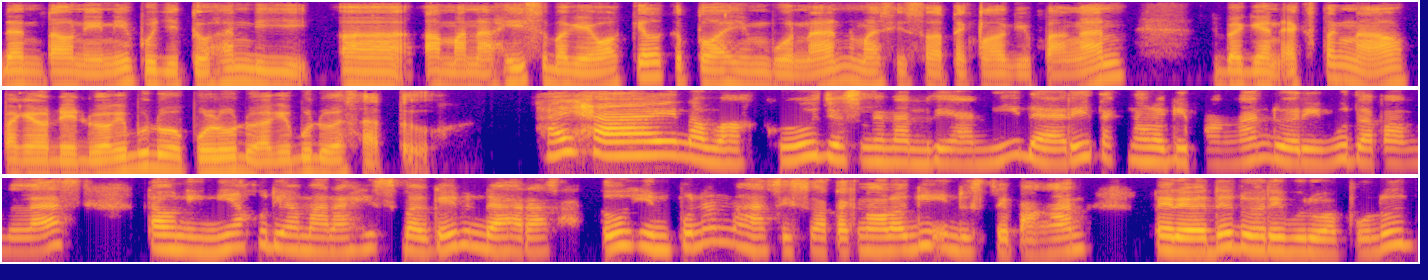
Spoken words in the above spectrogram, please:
dan tahun ini puji Tuhan diamanahi uh, sebagai Wakil Ketua Himpunan Mahasiswa Teknologi Pangan di bagian eksternal periode 2020-2021. Hai hai, nama aku Jocelyn Andriani dari Teknologi Pangan 2018. Tahun ini aku diamanahi sebagai Bendahara 1 Himpunan Mahasiswa Teknologi Industri Pangan periode 2020-2021.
